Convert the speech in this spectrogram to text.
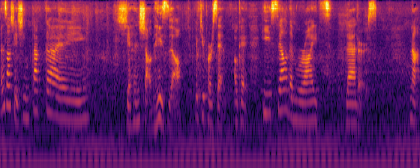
很少写信，大概写很少的意思哦，fifty percent。OK，he seldom writes letters。那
